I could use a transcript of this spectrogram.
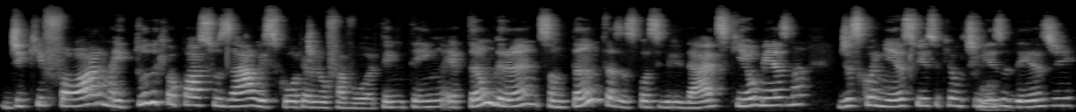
de que forma e tudo que eu posso usar o scope a meu favor. Tem, tem, é tão grande, são tantas as possibilidades que eu mesma desconheço isso que eu utilizo desde,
